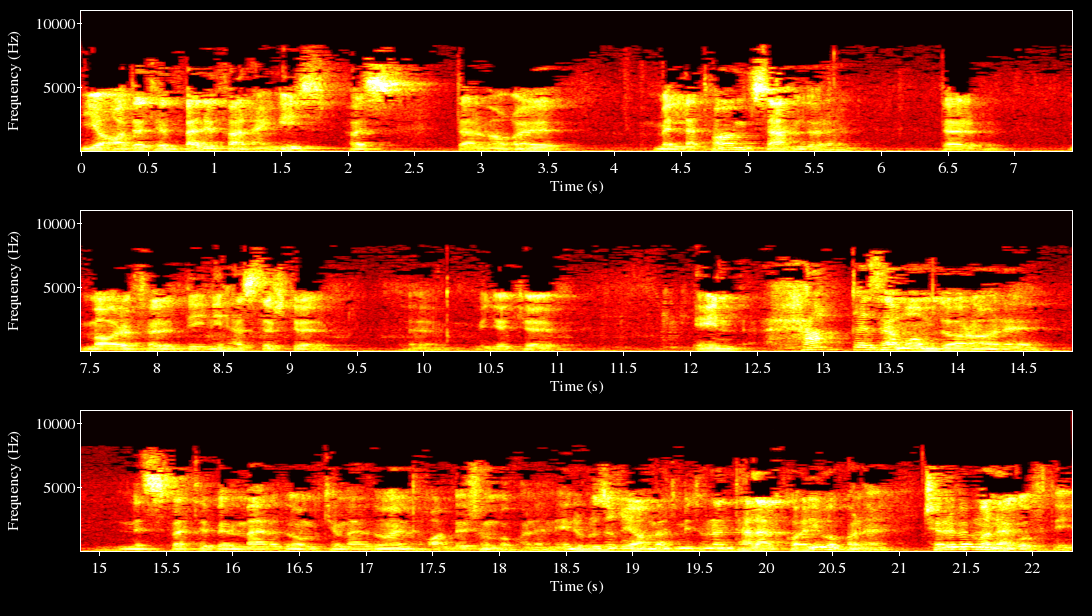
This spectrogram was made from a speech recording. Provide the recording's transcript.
یه عادت بد فرهنگی است. پس در واقع ملت ها هم سهم دارن. در معارف دینی هستش که میگه که این حق زمامدارانه نسبت به مردم که مردم انتقاد بهشون بکنن. یعنی روز قیامت می‌تونن طلبکاری بکنن. چرا به ما نگفتین؟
